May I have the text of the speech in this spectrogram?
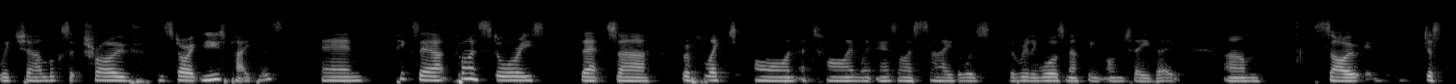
which uh, looks at Trove historic newspapers and picks out five stories that uh, reflect on a time when, as I say, there was there really was nothing on TV. Um, so just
